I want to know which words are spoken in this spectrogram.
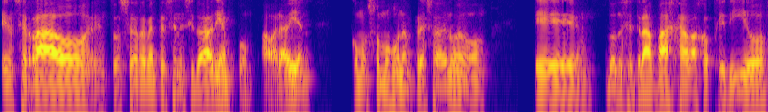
encerrados, entonces de repente se necesitaba tiempo. Ahora bien, como somos una empresa de nuevo, eh, donde se trabaja bajo objetivos,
